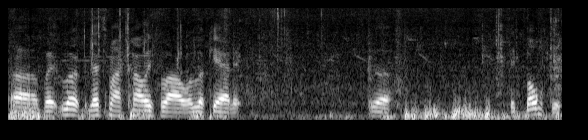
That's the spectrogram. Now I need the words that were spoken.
uh, but look, that's my cauliflower. Look at it. Look, it bolted.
